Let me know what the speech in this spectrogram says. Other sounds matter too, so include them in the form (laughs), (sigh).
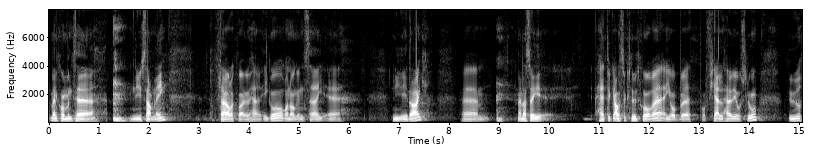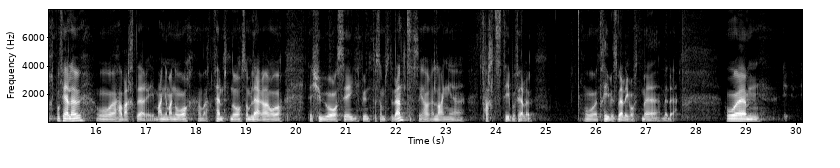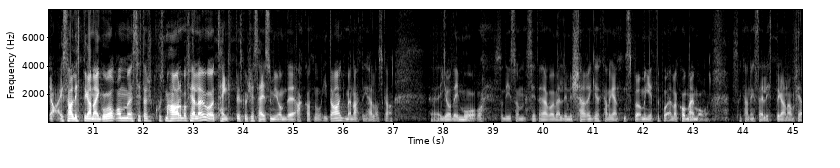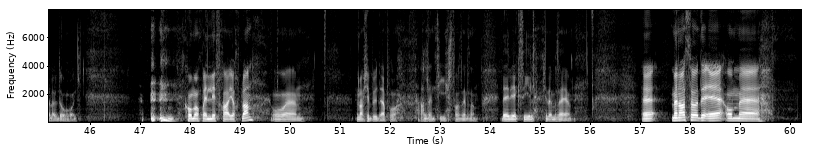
Velkommen til (clears throat) ny samling. Flere av dere var jo her i går, og noen ser jeg er nye i dag. Ehm, men altså, jeg heter ikke altså Knut Kåre. Jeg jobber på Fjellhaug i Oslo. Bor på Fjellhaug og har vært der i mange mange år. Jeg har vært 15 år som lærer, og det er 20 år siden jeg begynte som student. Så jeg har en lang eh, fartstid på Fjellhaug og trives veldig godt med, med det. Og ehm, ja, Jeg sa litt i går om eh, hvordan vi har det på Fjellhaug. Og tenkte jeg skal ikke si så mye om det akkurat nå i dag, men at jeg heller skal eh, gjøre det i morgen. Så de som sitter her og er veldig nysgjerrige, kan jeg enten spørre meg etterpå eller komme i morgen. Så kan jeg si litt om Fjellhaug da òg. (clears throat) Kommer opprinnelig fra Jørpeland. Og eh, vi har ikke bodd der på all den tid, for å si det sånn. Lever i eksil, ikke det vi sier. Eh, men altså, det er om eh,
